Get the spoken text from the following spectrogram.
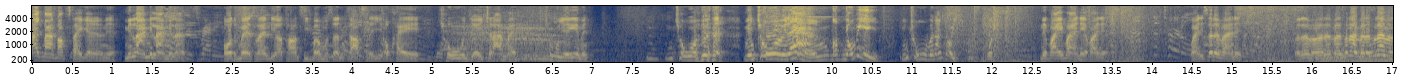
ដាច់បាន10 stake នេះមានឡានមានឡានមានឡានអូតូម៉េ Randy អត់ថនស៊ីបើមិនសិនកប់ស្រីអូខេឈូនិយាយច្រើនមែនឈូនិយាយគេមែន ឈូមានឈូវាណាបត់ខ្ញុំហីមានឈូវាណាចុយបត់នេះវាយវាយនេះវាយនេះវាយនេះសិនវាយនេះបាទបាទបាទស្នាបាទស្នាបាទ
